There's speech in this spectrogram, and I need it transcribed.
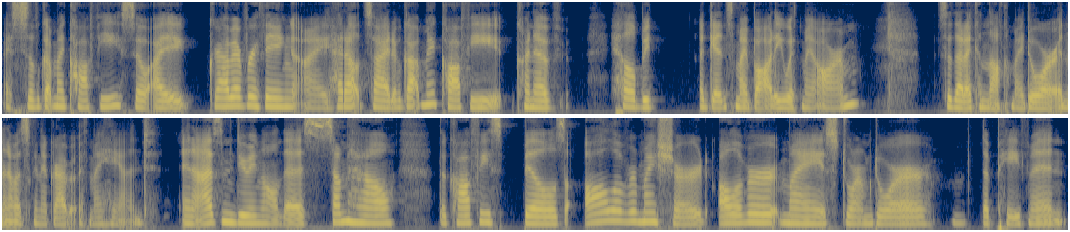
I still got my coffee. So I grab everything. I head outside. I've got my coffee kind of held be- against my body with my arm so that I can lock my door. And then I was going to grab it with my hand. And as I'm doing all this, somehow the coffee spills all over my shirt, all over my storm door, the pavement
